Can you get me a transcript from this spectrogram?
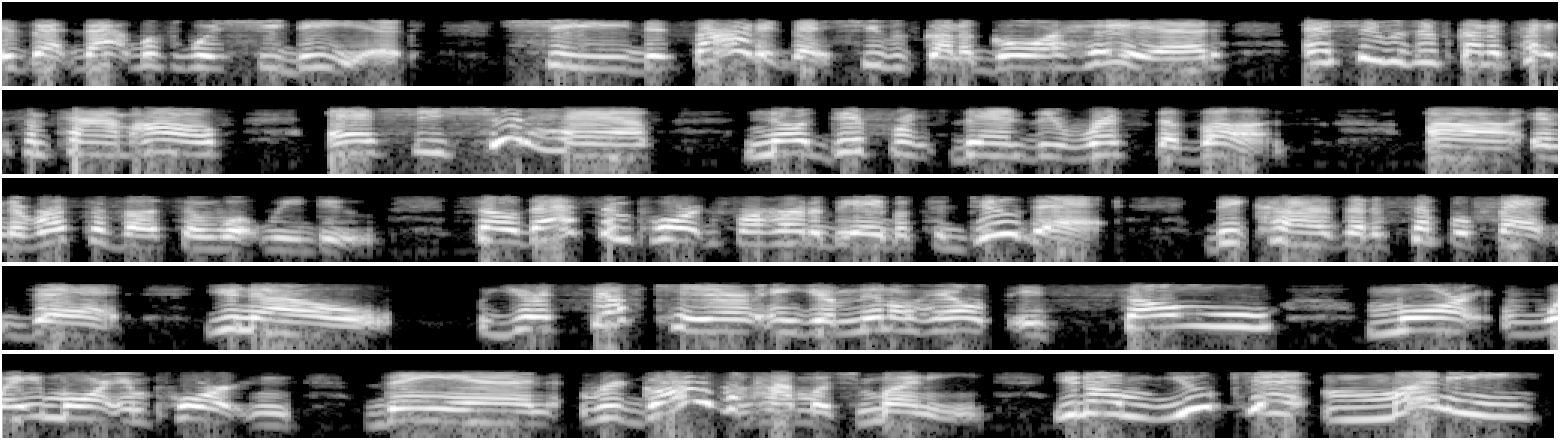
is that that was what she did. She decided that she was going to go ahead and she was just going to take some time off as she should have no difference than the rest of us uh, and the rest of us in what we do. So that's important for her to be able to do that because of the simple fact that, you know, your self care and your mental health is so more way more important than regardless of how much money. You know, you can't money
